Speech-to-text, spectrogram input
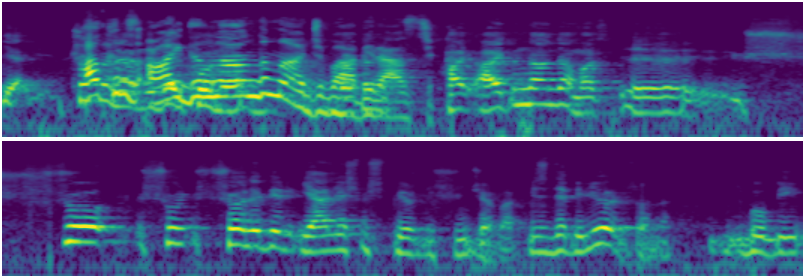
Ya, çok önemli bir aydınlandı konu. mı acaba Bakın, birazcık? hay- aydınlandı ama e, şu şu şöyle bir yerleşmiş bir düşünce var. Biz de biliyoruz onu. Bu bir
